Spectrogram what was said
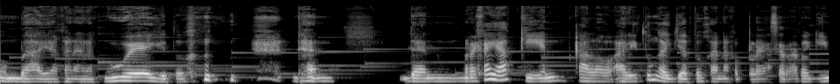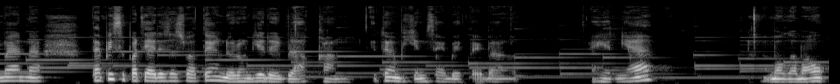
membahayakan anak gue gitu. Dan dan mereka yakin kalau Ari itu nggak jatuh karena kepleset atau gimana. Tapi seperti ada sesuatu yang dorong dia dari belakang. Itu yang bikin saya bete banget. Akhirnya mau gak mau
